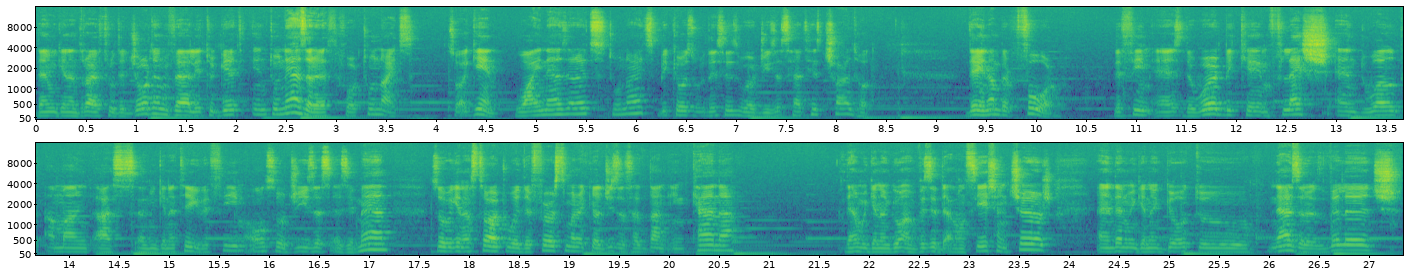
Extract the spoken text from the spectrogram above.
then we're gonna drive through the Jordan Valley to get into Nazareth for two nights. So again, why Nazareth two nights? Because this is where Jesus had his childhood. Day number four, the theme is the word became flesh and dwelled among us and we're gonna take the theme also jesus as a man so we're gonna start with the first miracle jesus had done in cana then we're gonna go and visit the annunciation church and then we're gonna go to nazareth village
